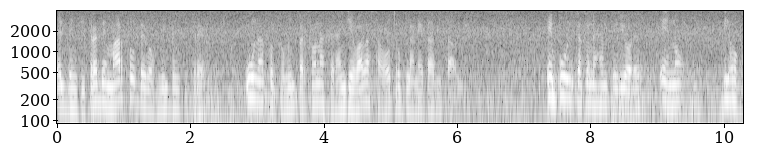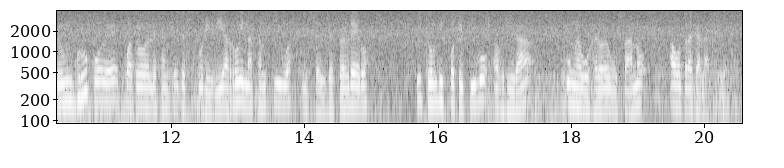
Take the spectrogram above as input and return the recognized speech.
el 23 de marzo de 2023. Unas 8.000 personas serán llevadas a otro planeta habitable. En publicaciones anteriores, Eno dijo que un grupo de cuatro adolescentes descubriría ruinas antiguas el 6 de febrero y que un dispositivo abrirá un agujero de gusano a otras galaxias.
